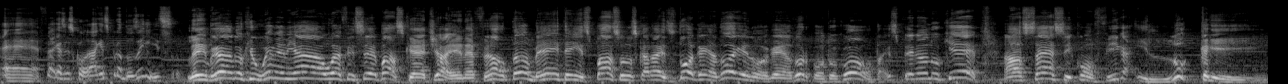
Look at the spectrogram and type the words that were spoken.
É, férias escolares produzem isso. Lembrando que o MMA, o UFC, basquete e a NFL também tem espaço nos canais do Ganhador e no ganhador.com. Tá esperando o quê? Acesse, confira e lucre!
